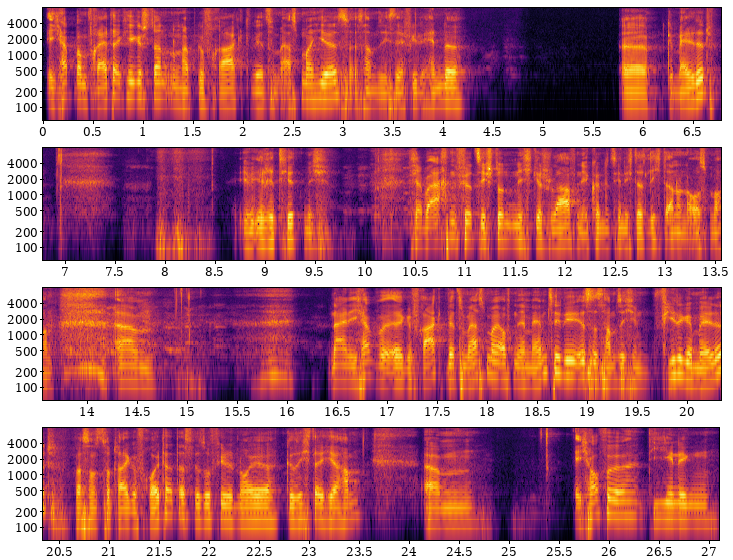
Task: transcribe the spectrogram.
ich habe am Freitag hier gestanden und habe gefragt, wer zum ersten Mal hier ist. Es haben sich sehr viele Hände äh, gemeldet. Ihr irritiert mich. Ich habe 48 Stunden nicht geschlafen. Ihr könnt jetzt hier nicht das Licht an und ausmachen. Ähm, nein, ich habe äh, gefragt, wer zum ersten Mal auf dem MMCD ist. Es haben sich viele gemeldet, was uns total gefreut hat, dass wir so viele neue Gesichter hier haben. Ähm, ich hoffe, diejenigen,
